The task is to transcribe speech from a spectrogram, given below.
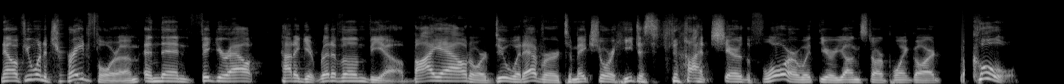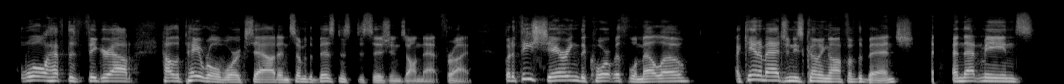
Now, if you want to trade for him and then figure out how to get rid of him via a buyout or do whatever to make sure he does not share the floor with your young star point guard. Cool. We'll have to figure out how the payroll works out and some of the business decisions on that front. But if he's sharing the court with LaMelo, I can't imagine he's coming off of the bench. And that means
